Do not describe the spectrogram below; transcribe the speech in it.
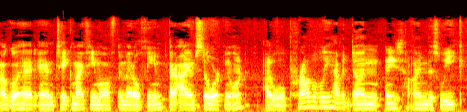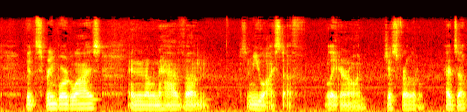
I'll go ahead and take my theme off, the metal theme, that I am still working on. I will probably have it done anytime this week with springboard wise, and then I'm going to have um, some UI stuff later on, just for a little heads up.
